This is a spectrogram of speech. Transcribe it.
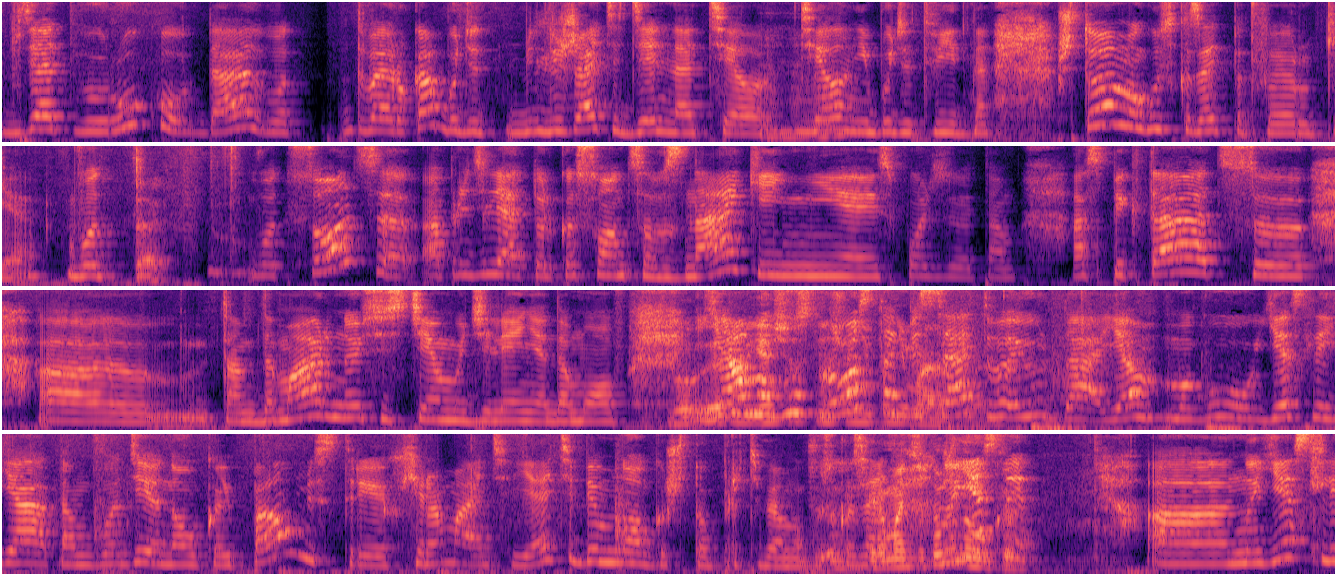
взять твою руку, да, вот твоя рука будет лежать отдельно от тела, Мгм. тело не будет видно. Что я могу сказать по твоей руке? Вот, Так. вот солнце определяет только солнце в знаке, не используя там аспектацию, а, там домарную систему деления домов. Ну, я могу не просто понимаю, описать да. твою, да, я могу, если я там владею наукой палмистри, хиромантии, я тебе много что про тебя могу сказать. Хиромантия тоже но наука? если а, но если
